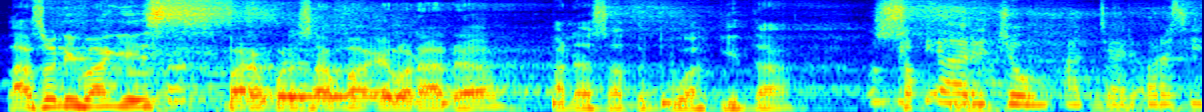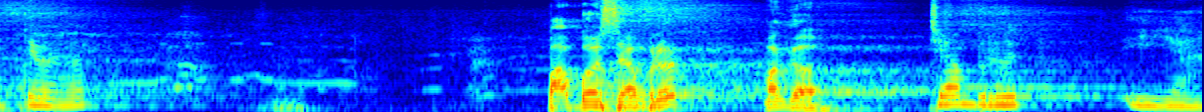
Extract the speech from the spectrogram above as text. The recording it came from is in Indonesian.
Langsung dibangis bareng bersama Elonada. Ada satu buah kita. sepi hari Jumat cari orang sida Pak Bos Jambrut, mangga. Jambrut, iya.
